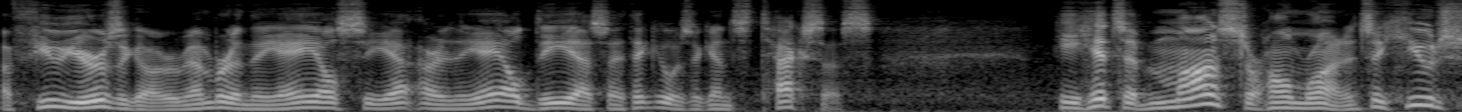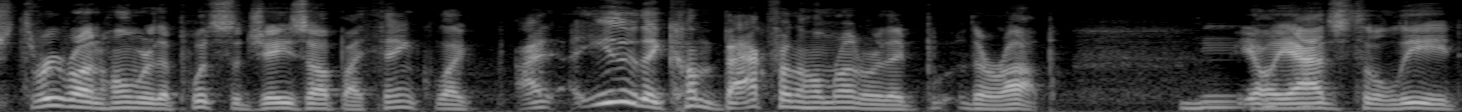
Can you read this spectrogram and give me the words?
a few years ago. Remember in the ALCS or the ALDS, I think it was against Texas. He hits a monster home run. It's a huge three-run homer that puts the Jays up. I think like I, either they come back from the home run or they they're up. Mhm. You know, he adds to the lead,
